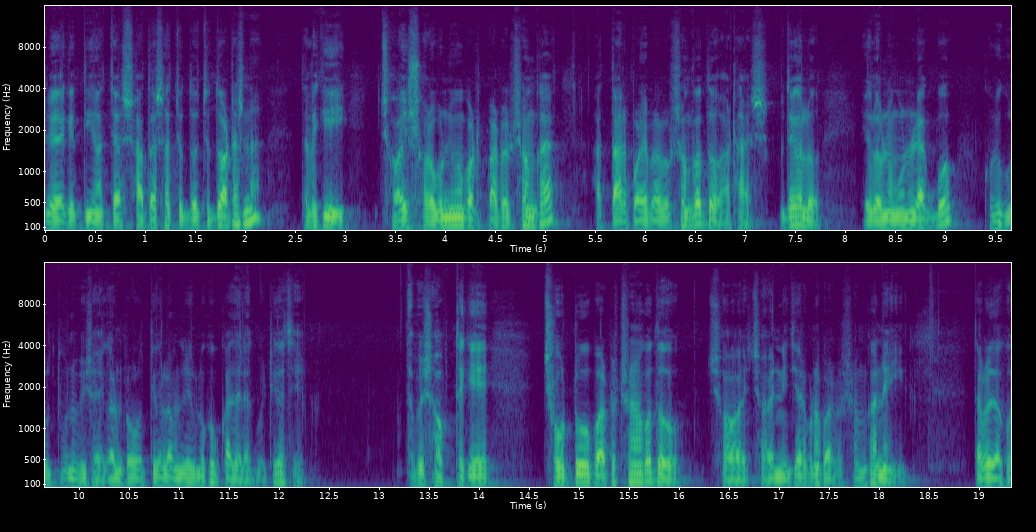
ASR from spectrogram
দুই একে তিন আর চার, সাত আর সাত, চোদ্দ চোদ্দ, আঠাশ না? তাহলে কি ছয় সর্বনিম্ন পারফেক্ট সংখ্যা আর তারপরে পারফেক্ট সংখ্যা তো আঠাশ। বুঝে গেল? এগুলো আমরা মনে রাখব, খুবই গুরুত্বপূর্ণ বিষয়, কারণ পরবর্তীকালে আমাদের এগুলো খুব কাজে লাগবে, ঠিক আছে? তারপরে সব থেকে ছোট পারফেক্ট সংখ্যা কত? ছয়, ছয়ের নিচে আর কোনো পারফেক্ট সংখ্যা নেই। তারপরে দেখো,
